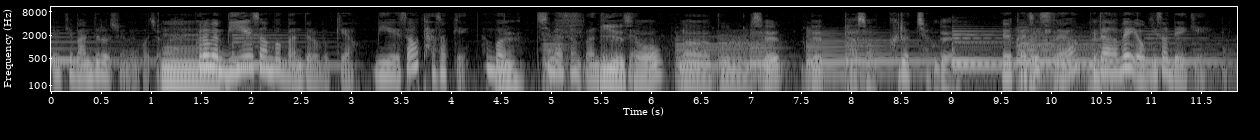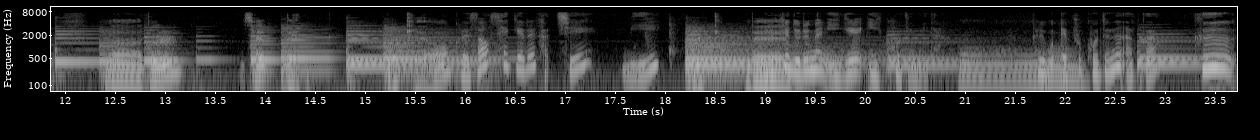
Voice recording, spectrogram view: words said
이렇게 만들어주는 거죠. 음... 그러면 미에서 한번 만들어 볼게요. 미에서 다섯 개 한번 네. 치면서 만들어 보세요. 미에서 하나, 둘, 셋, 넷, 다섯. 그렇죠. 네. 여기까지 이렇게. 했어요. 네. 그 다음에 여기서 네 개. 하나, 둘, 셋, 넷. 이렇게요. 그래서 세 개를 같이 미 이렇게, 네. 이렇게 누르면 이게 E 코드입니다. 어... 그리고 F 코드는 아까 그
